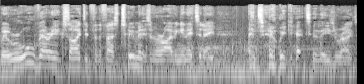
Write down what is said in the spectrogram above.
We were all very excited for the first two minutes of arriving in Italy until we get to these roads.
